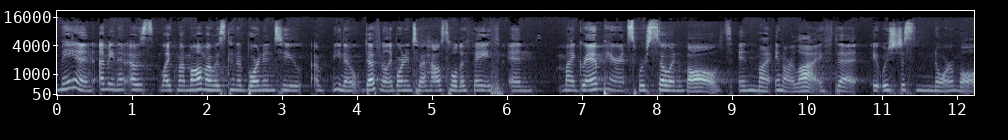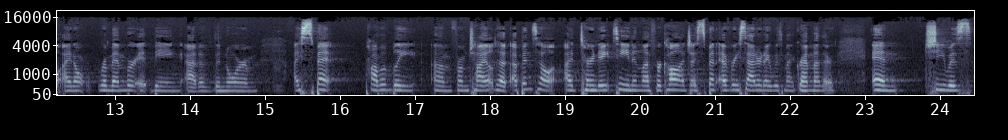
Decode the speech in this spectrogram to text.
Man, I mean, I was like my mom. I was kind of born into, um, you know, definitely born into a household of faith, and my grandparents were so involved in my in our life that it was just normal. I don't remember it being out of the norm. I spent probably um, from childhood up until I turned 18 and left for college. I spent every Saturday with my grandmother, and she was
